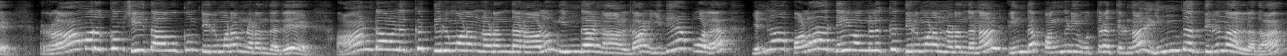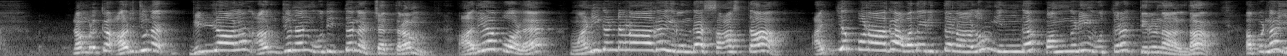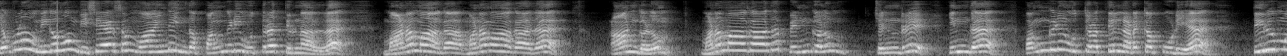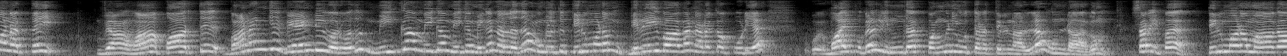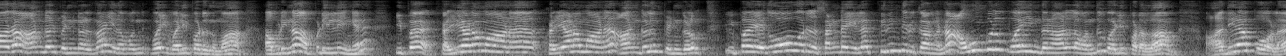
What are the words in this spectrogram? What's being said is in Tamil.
ராமருக்கும் சீதாவுக்கும் திருமணம் நடந்தது. ஆண்டாளுக்கு திருமணம் நடந்த நாளும் இந்த நாள் தான் இதே போல எல்லா பல தெய்வங்களுக்கு திருமணம் நடந்த நாள் இந்த பங்குனி உத்திர திருநாள். இந்த திருநாளில் தான் நம்மளுக்கு அர்ஜுனர் வில்லாளன் அர்ஜுனன் உதித்த நட்சத்திரம். அதே போல மணிகண்டனாக இருந்த சாஸ்தா ஐயப்பனாக அவதரித்த நாளும் இந்த பங்குனி உத்திர திருநாள் தான் அப்படின்னா எவ்வளவு மிகவும் விசேஷம் வாய்ந்த இந்த பங்குனி உத்திர திருநாளில்? மனமாக மனமாகாத ஆண்களும் மனமாகாத பெண்களும் சென்று இந்த பங்குனி உத்திரத்தில் நடக்கக்கூடிய திருமணத்தை வா- பார்த்து வணங்கி வேண்டி வருவது மிக மிக மிக மிக நல்லது. அவங்களுக்கு திருமணம் விரைவாக நடக்கக்கூடிய வாய்ப்புகள் இந்த பங்குனி உத்தர திருநாளில் உண்டாகும். சார் இப்போ திருமணம் ஆகாத ஆண்கள் பெண்கள் தான் இதை வந்து போய் வழிபடணுமா? அப்படின்னா அப்படி இல்லைங்க. இப்போ கல்யாணமான கல்யாணமான ஆண்களும் பெண்களும் இப்போ ஏதோ ஒரு சண்டையில் பிரிந்திருக்காங்கன்னா அவங்களும் போய் இந்த நாளில் வந்து வழிபடலாம். அதே போல்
